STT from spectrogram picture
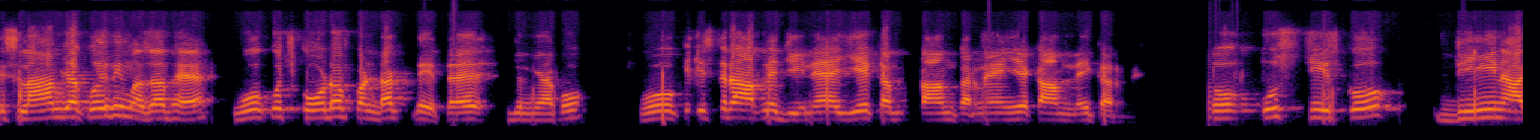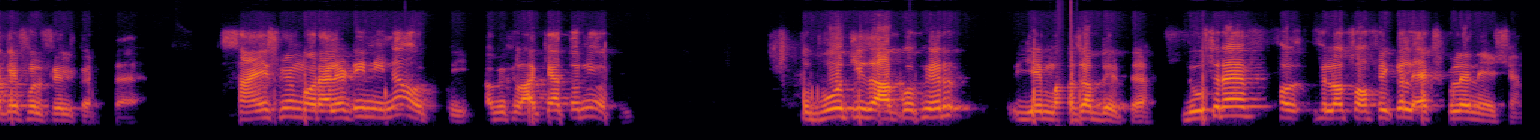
इस्लाम या कोई भी मज़हब है, वो कुछ कोड ऑफ़ कंडक्ट देता है दुनिया को। वो कि इस तरह आपने जीना है, ये कब काम करने हैं, ये काम नहीं करने तो उस चीज़ को दीन आके फुलफिल करता है। साइंस में मोरालिटी नहीं ना होती, अब इखलाकियात तो नहीं होती। तो वो चीज़ आपको फिर ये मज़हब देता है। दूसरा है फिलोसॉफिकल एक्सप्लेनेशन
